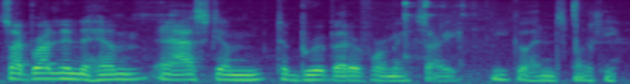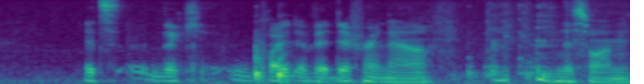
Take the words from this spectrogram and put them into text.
So I brought it into him and asked him to brew it better for me. Sorry, you go ahead and smell the tea. It's the quite a bit different now. this one.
